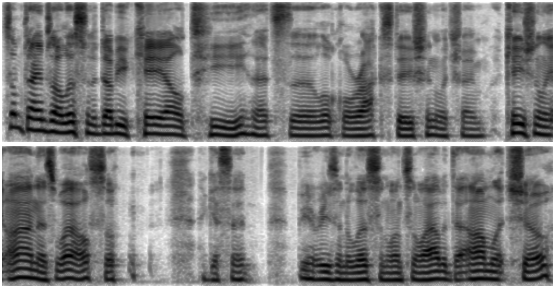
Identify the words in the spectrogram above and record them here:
sometimes I'll listen to WKLT. That's the local rock station, which I'm occasionally on as well. So I guess that'd be a reason to listen once in a while. But the Omelet Show,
